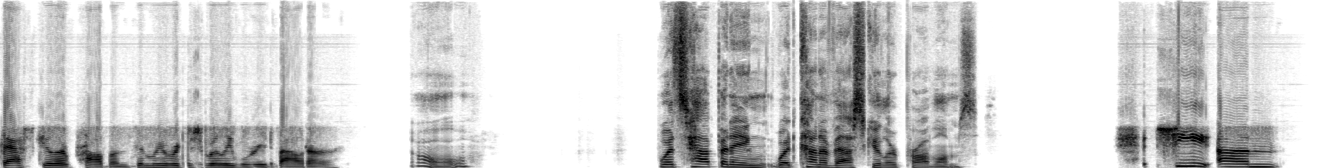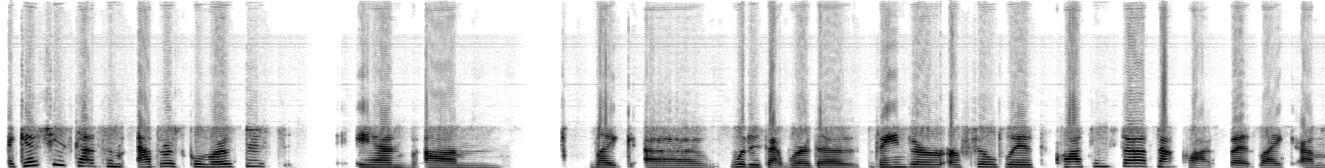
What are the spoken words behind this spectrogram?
vascular problems, and we were just really worried about her. Oh. What's happening? What kind of vascular problems? She, um, I guess, she's got some atherosclerosis, and um, like, uh, what is that? Where the veins are, are filled with clots and stuff? Not clots, but like um,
